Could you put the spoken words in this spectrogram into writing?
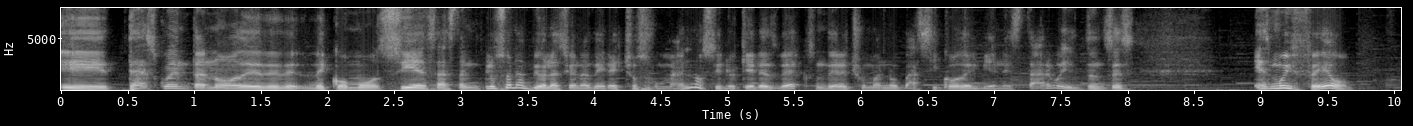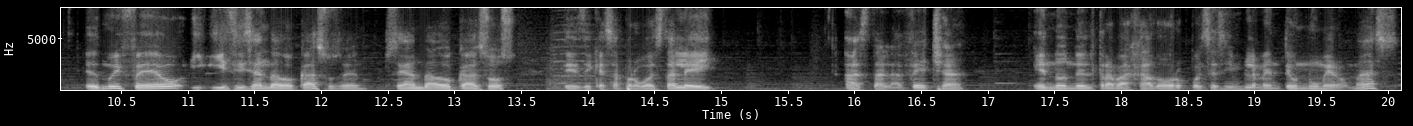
eh, te das cuenta, ¿no? De, de, cómo si es hasta incluso una violación a derechos humanos, si lo quieres ver, es un derecho humano básico del bienestar, güey. Entonces, es muy feo es muy feo y, y sí se han dado casos, ¿eh? Se han dado casos desde que se aprobó esta ley hasta la fecha en donde el trabajador pues es simplemente un número más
